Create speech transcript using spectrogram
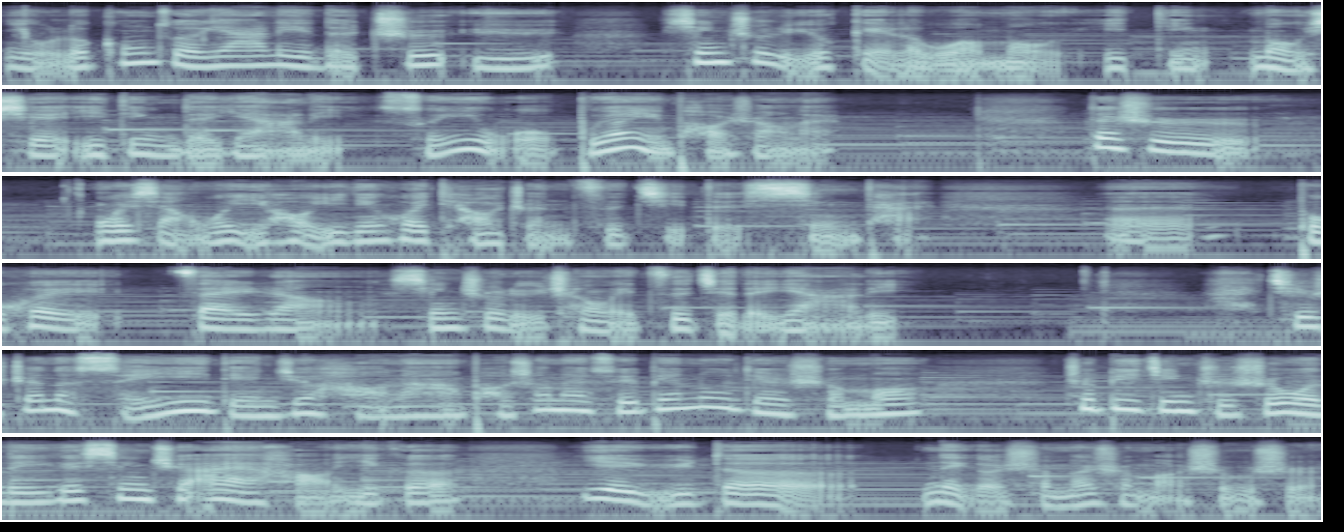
有了工作压力的之余，新之旅又给了我某一定某些一定的压力，所以我不愿意跑上来。但是。我想，我以后一定会调整自己的心态，呃，不会再让新之旅成为自己的压力。哎，其实真的随意一点就好啦，跑上来随便录点什么，这毕竟只是我的一个兴趣爱好，一个业余的那个什么什么，是不是？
